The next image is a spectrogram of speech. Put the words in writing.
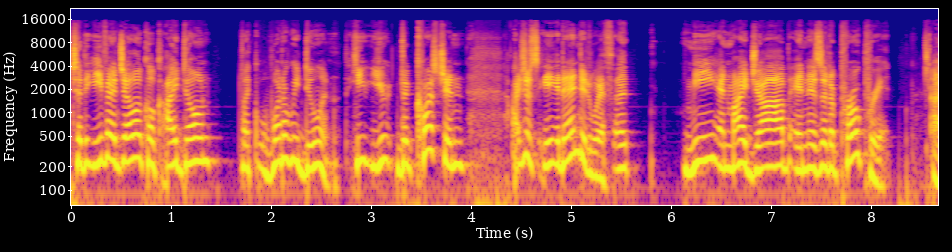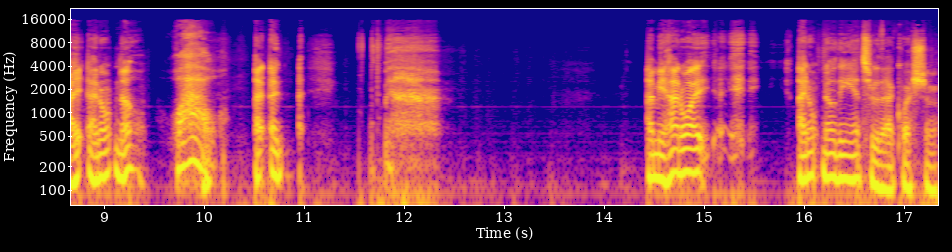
to the evangelical? I don't like. What are we doing? He, you, the question, I just it ended with uh, me and my job, and is it appropriate? I, I don't know. Wow. I, I, I mean, how do I? I don't know the answer to that question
